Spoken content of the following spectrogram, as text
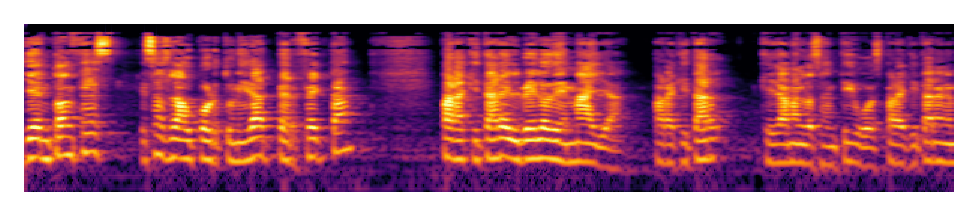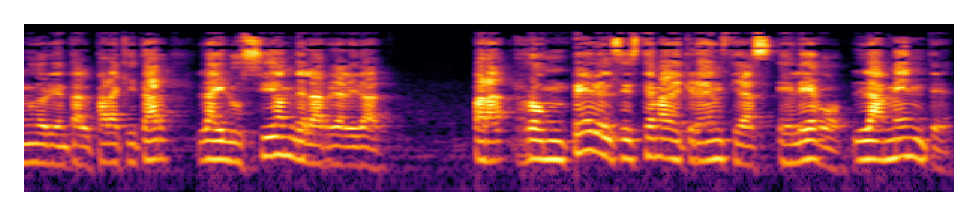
y entonces esa es la oportunidad perfecta para quitar el velo de Maya, para quitar que llaman los antiguos, para quitar en el mundo oriental, para quitar la ilusión de la realidad, para romper el sistema de creencias, el ego, la mente,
